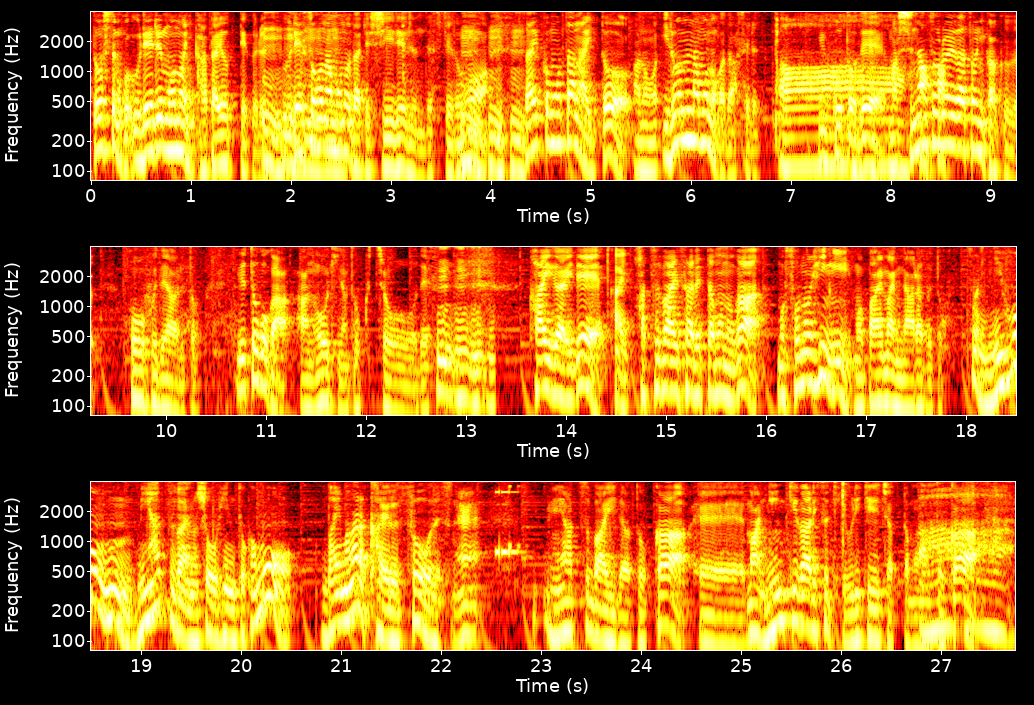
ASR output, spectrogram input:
どうしてもこう売れるものに偏ってくる、うんうんうんうん。売れそうなものだけ仕入れるんですけども、うんうんうん在庫持たないとあのいろんなものが出せるということでまあ、品揃えがとにかく豊富であるというところがあの大きな特徴です。うんうんうん海外ではい。発売されたものがもうその日にもう倍前に並ぶと。つまり日本未発売の商品とかも倍間なら買える。そうですね未発売だとか、えーまあ、人気がありすぎて売り切れちゃったものとか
